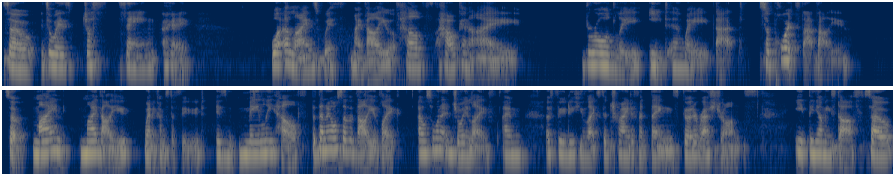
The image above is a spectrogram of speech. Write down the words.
So it's always just saying, okay, what aligns with my value of health? How can I broadly eat in a way that supports that value? So my my value when it comes to food is mainly health, but then I also have a value of like I also want to enjoy life. I'm a foodie who likes to try different things, go to restaurants, eat the yummy stuff. So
